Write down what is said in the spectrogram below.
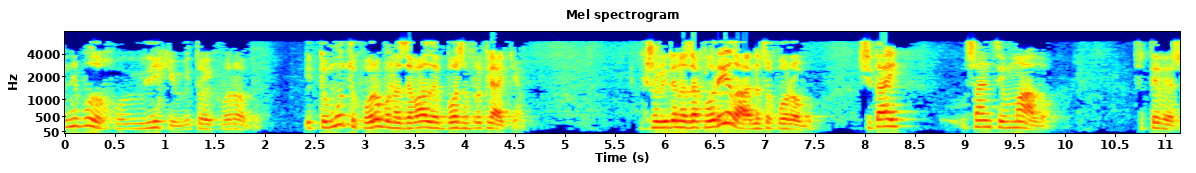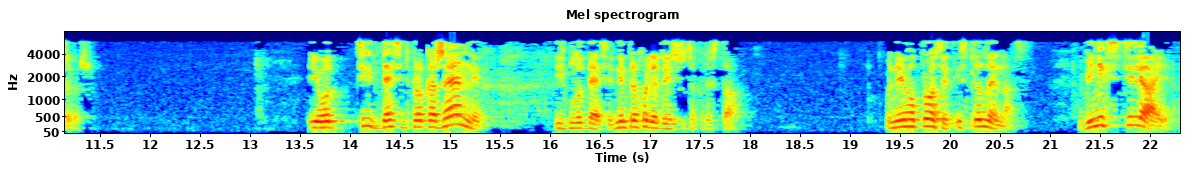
Не було ліків від тої хвороби. І тому цю хворобу називали Божим прокляттям. Якщо людина захворіла на цю хворобу, считай, шансів мало, що ти виживеш. І от ці 10 прокажених, їх було 10, вони приходять до Ісуса Христа. Вони його просять, істили нас. Він їх зціляє.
